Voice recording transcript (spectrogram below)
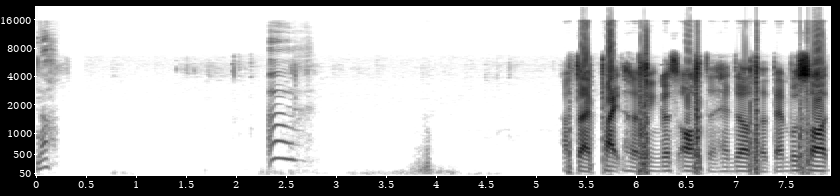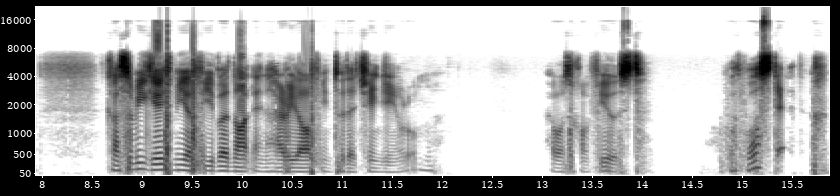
な After I pried her fingers off the handle of her bamboo sword, Kasumi gave me a feeble nod and hurried off into the changing room. I was confused. What was that?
